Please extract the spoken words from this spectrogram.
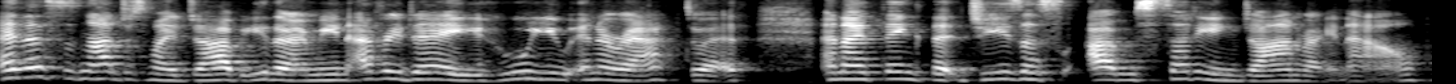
and this is not just my job either. I mean, every day who you interact with, and I think that Jesus. I'm studying John right now,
